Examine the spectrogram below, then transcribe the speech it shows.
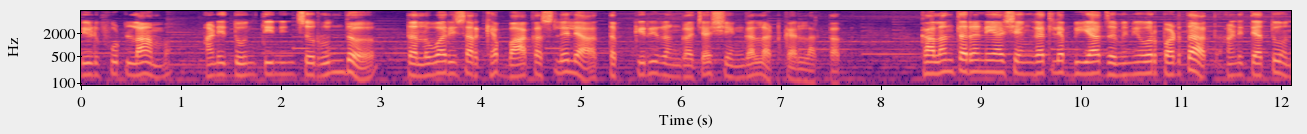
दीड फूट लांब आणि दोन तीन इंच रुंद तलवारीसारख्या बाक असलेल्या तपकिरी रंगाच्या शेंगा लटकायला लागतात. कालांतराने या शेंगातल्या बिया जमिनीवर पडतात आणि त्यातून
